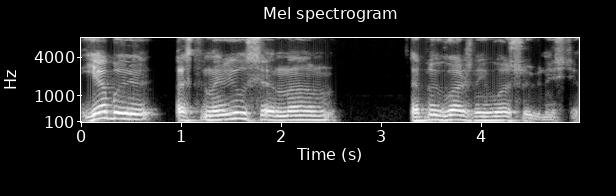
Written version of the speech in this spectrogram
я бы остановился на одной важной его особенности.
